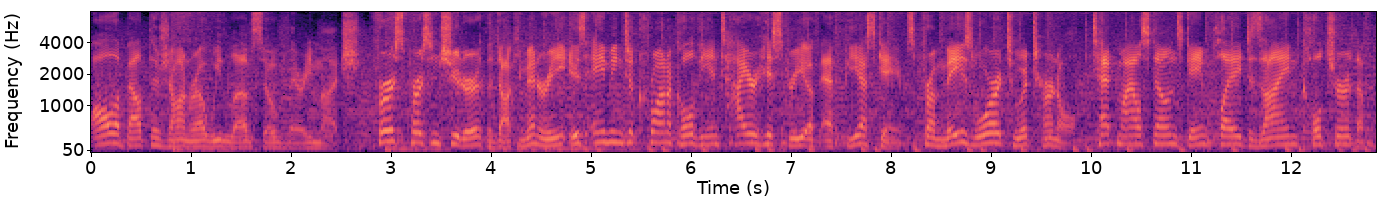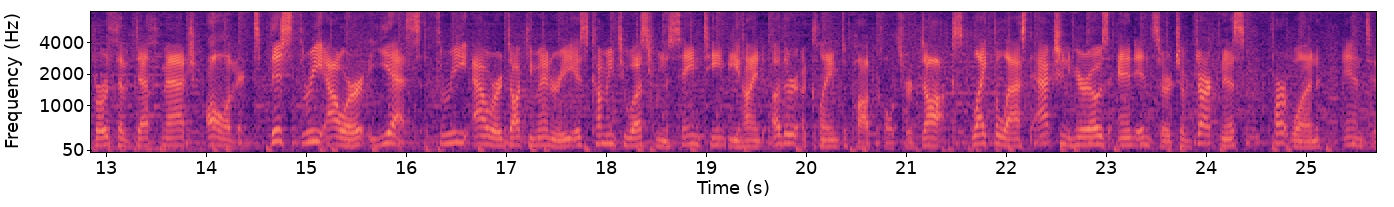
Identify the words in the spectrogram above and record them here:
all about the genre we love so very much. First person shooter, the documentary, is aiming to chronicle the entire history of FPS games, from Maze War to Eternal. Tech milestones, gameplay, design, culture, the birth of deathmatch, all of it. This three hour, yes, three hour documentary is coming to us from the same team behind other acclaimed pop culture docs, like The Last Action Heroes and In Search of Darkness, Part 1 and 2.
